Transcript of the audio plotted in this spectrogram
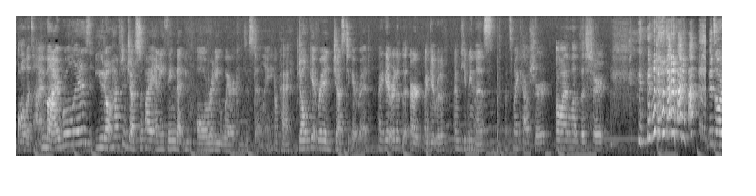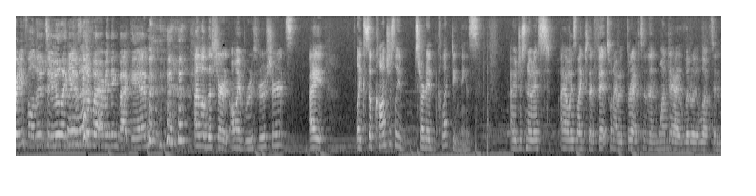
all the time. My rule is you don't have to justify anything that you already wear consistently. okay. Don't get rid just to get rid. I get rid of the, or I get rid of, I'm keeping this. That's my cow shirt. Oh, I love this shirt. it's already folded too. Like you're just gonna put everything back in. I love this shirt. All my Brew Thru shirts. I like subconsciously started collecting these. I just noticed I always liked their fits when I would thrift, and then one day I literally looked, and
